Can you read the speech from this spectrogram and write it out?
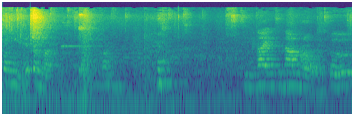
cho nghỉ hết rồi mà. Thì cái này thì đau rồi. Ừ.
